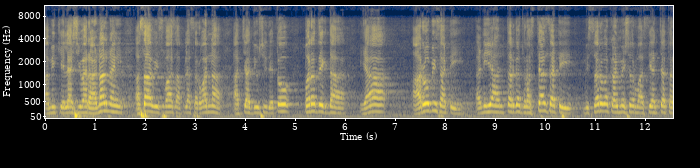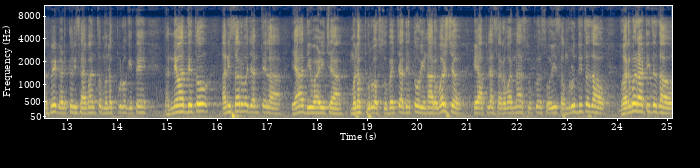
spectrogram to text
आम्ही केल्याशिवाय राहणार नाही असा विश्वास आपल्या सर्वांना आजच्या दिवशी देतो. परत एकदा या आरोबीसाठी आणि या अंतर्गत रस्त्यांसाठी मी सर्व कळमेश्वर वासियांच्या तर्फे गडकरी साहेबांचं मनपूर्वक इथे धन्यवाद देतो आणि सर्व जनतेला या दिवाळीच्या मनपूर्वक शुभेच्छा देतो. येणार वर्ष हे आपल्या सर्वांना सुख सोयी समृद्धीचं जाव भरभराटीचं जाव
